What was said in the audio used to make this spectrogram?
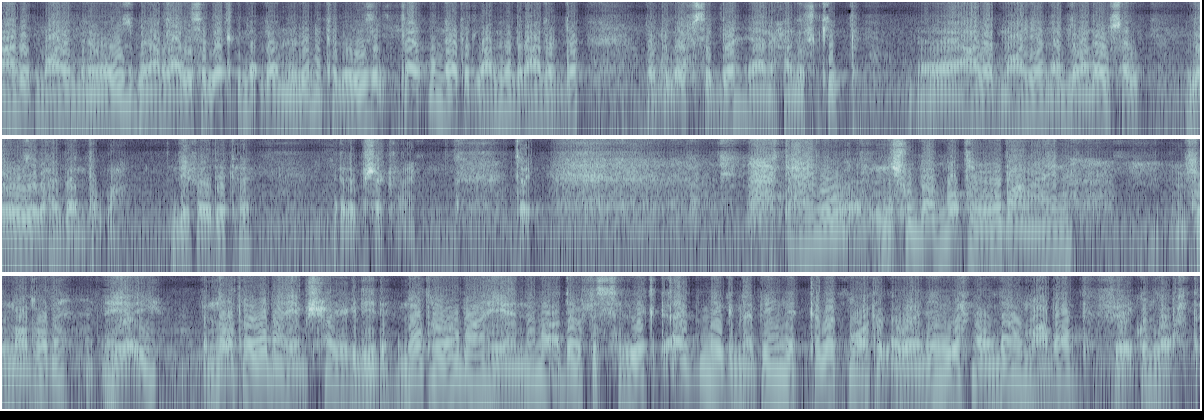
عدد معين من ال rows بنعمل عليه select بنقدر ن limit ال rows بتاعتنا إن هي تطلع لنا بالعدد ده وبالأوفست ده يعني هنسكيب آه عدد معين قبل ما نوصل للروز اللي هنبدأ نطلعها. دي فائدتها آه بشكل عام. طيب. تعالوا نشوف بقى النقطة الرابعة معانا في الموضوع ده هي إيه؟ النقطة الرابعة هي مش حاجة جديدة النقطة الرابعة هي إن أنا أقدر في السلكت أدمج ما بين الثلاث نقط الأولانيين اللي إحنا قلناهم مع بعض في جملة واحدة.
